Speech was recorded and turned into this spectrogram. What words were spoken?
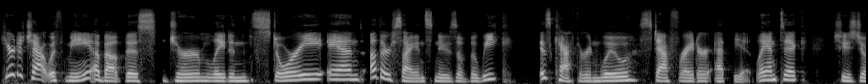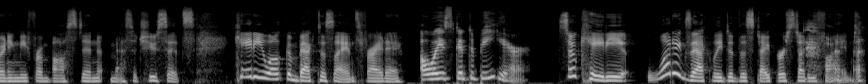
Here to chat with me about this germ laden story and other science news of the week is Katherine Wu, staff writer at The Atlantic. She's joining me from Boston, Massachusetts. Katie, welcome back to Science Friday. Always good to be here. So, Katie, what exactly did this diaper study find?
